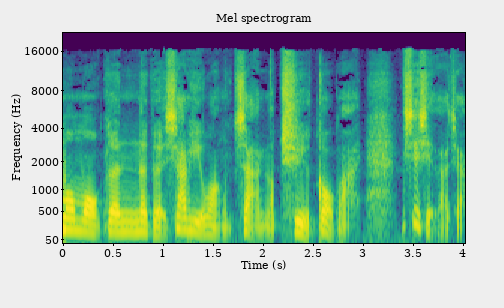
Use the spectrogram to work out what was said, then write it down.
某某跟那个虾皮网站呢去购买，谢谢大家。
